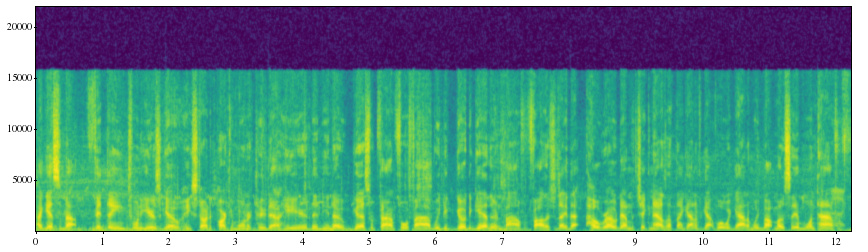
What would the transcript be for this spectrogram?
I guess about 15, 20 years ago, he started parking one or two down here. Then, you know, Gus would find four or five. We'd go together and buy them for Father's Day. That whole road down the chicken house, I think, I don't forgot where we got them. We bought most of them one time Uh, for, kid.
